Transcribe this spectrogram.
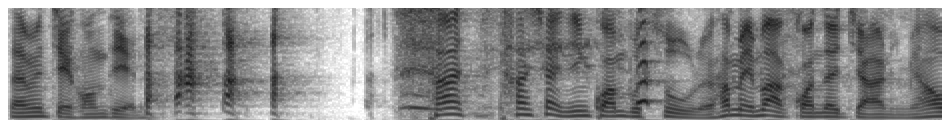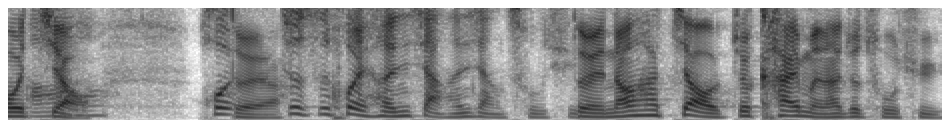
那边捡红点，它它现在已经关不住了，它没办法关在家里面，它会叫。哦会对啊就是会很想很想出去。对，然后它叫就开门，它就出去，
